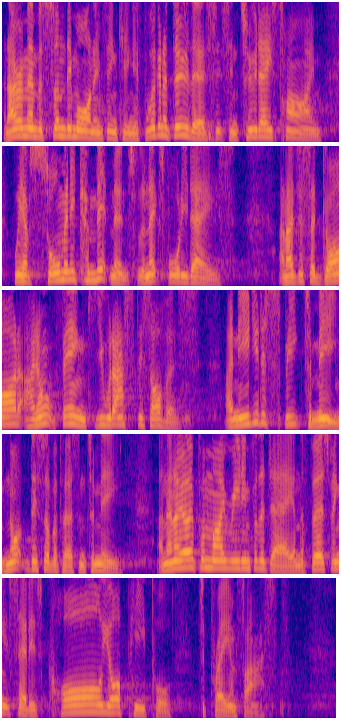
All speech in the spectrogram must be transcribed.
And I remember Sunday morning thinking, if we're going to do this, it's in two days' time. We have so many commitments for the next 40 days. And I just said, God, I don't think you would ask this of us. I need you to speak to me, not this other person, to me. And then I opened my reading for the day, and the first thing it said is, Call your people to pray and fast.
